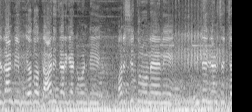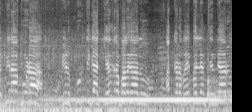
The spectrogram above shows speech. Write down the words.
ఇలాంటి ఏదో దాడి జరిగేటువంటి పరిస్థితులు ఉన్నాయని ఇంటెలిజెన్స్ చెప్పినా కూడా వీళ్ళు పూర్తిగా కేంద్ర బలగాలు అక్కడ వైఫల్యం చెందారు.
